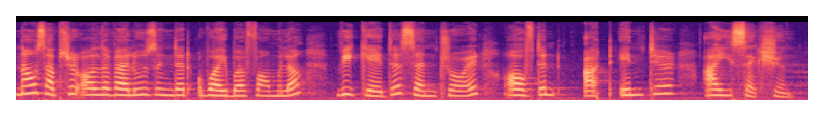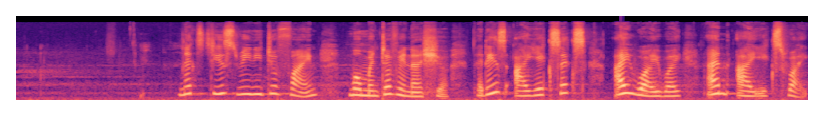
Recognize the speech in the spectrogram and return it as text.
Now substitute all the values in that y bar formula we get the centroid of the enter I section. Next is we need to find moment of inertia that is Ixx, Iyy and Ixy.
